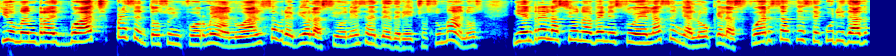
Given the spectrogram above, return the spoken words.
Human Rights Watch presentó su informe anual sobre violaciones de derechos humanos y en relación a Venezuela señaló que las fuerzas de seguridad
